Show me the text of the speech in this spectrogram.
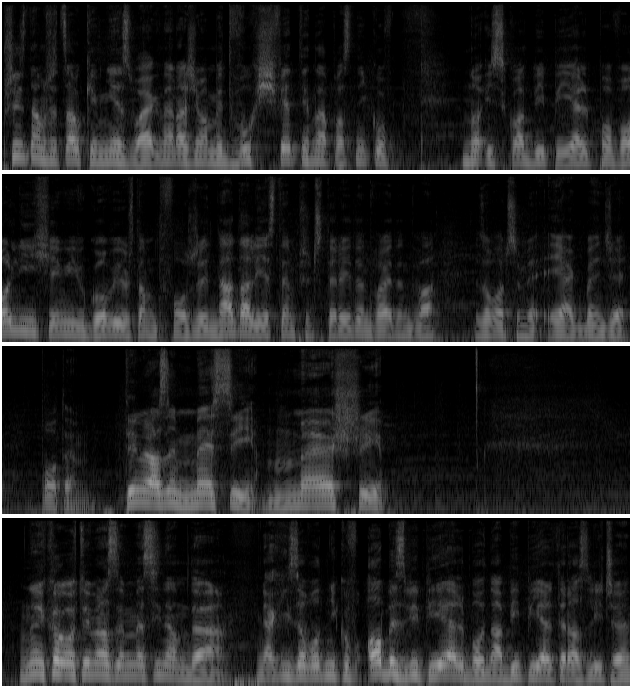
Przyznam, że całkiem niezła. Jak na razie mamy dwóch świetnych napastników. No i skład BPL powoli się mi w głowie już tam tworzy. Nadal jestem przy 4-1-2-1-2. Zobaczymy jak będzie potem. Tym razem Messi. Messi. No i kogo tym razem Messi nam da? Jakich zawodników? Oby z BPL, bo na BPL teraz liczę.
